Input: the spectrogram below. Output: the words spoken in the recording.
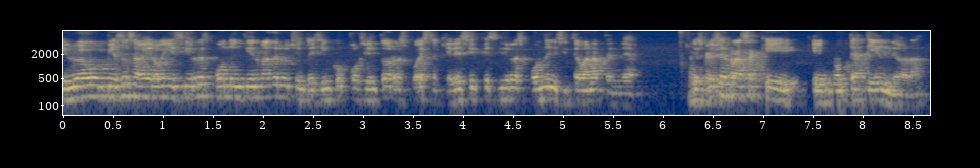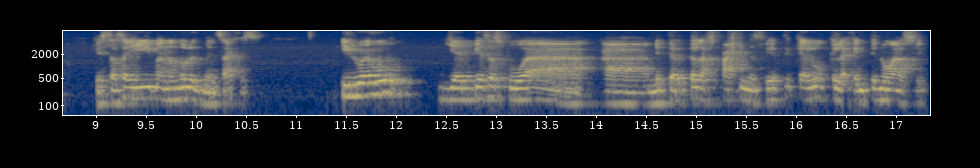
Y luego empiezas a ver, oye, si responden, tienen más del 85% de respuesta, quiere decir que sí responden y sí te van a atender. Después es raza que, que no te atiende, ¿verdad? Que estás ahí mandándoles mensajes. Y luego ya empiezas tú a, meterte a las páginas. Fíjate que algo que la gente no hace,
